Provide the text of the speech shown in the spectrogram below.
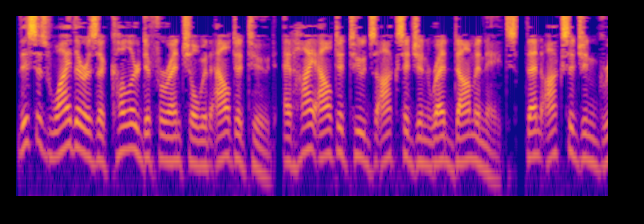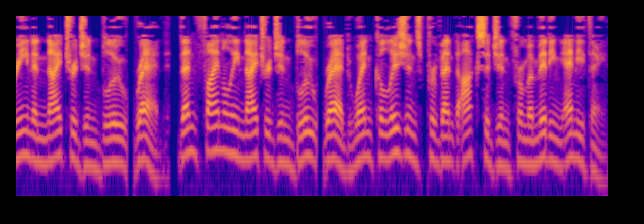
This is why there is a color differential with altitude. At high altitudes oxygen red dominates, then oxygen green and nitrogen blue, red, then finally nitrogen blue, red when collisions prevent oxygen from emitting anything.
